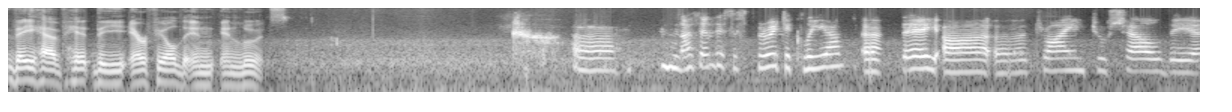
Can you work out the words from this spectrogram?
they have hit the airfield in, in Luhansk? Uh, I think this is pretty clear. Uh, they are uh, trying to shell the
